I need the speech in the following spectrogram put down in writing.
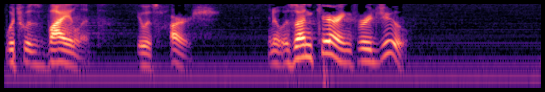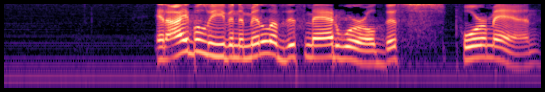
which was violent, it was harsh, and it was uncaring for a Jew. And I believe in the middle of this mad world, this poor man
